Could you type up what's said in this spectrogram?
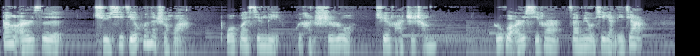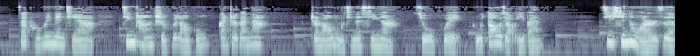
当儿子娶妻结婚的时候啊，婆婆心里会很失落，缺乏支撑。如果儿媳妇儿再没有些眼力见儿，在婆婆面前啊，经常指挥老公干这干那，这老母亲的心啊就会如刀绞一般，既心痛儿子，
